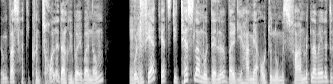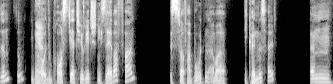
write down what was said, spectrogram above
irgendwas hat die Kontrolle darüber übernommen und Mhm. fährt jetzt die Tesla-Modelle, weil die haben ja autonomes Fahren mittlerweile drin. So. Die Ja. Du brauchst ja theoretisch nicht selber fahren. Ist zwar verboten, aber die können es halt. Ähm,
